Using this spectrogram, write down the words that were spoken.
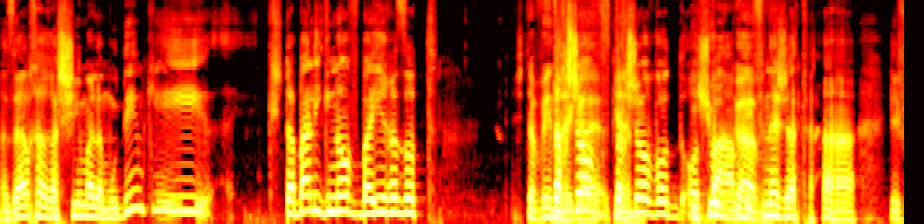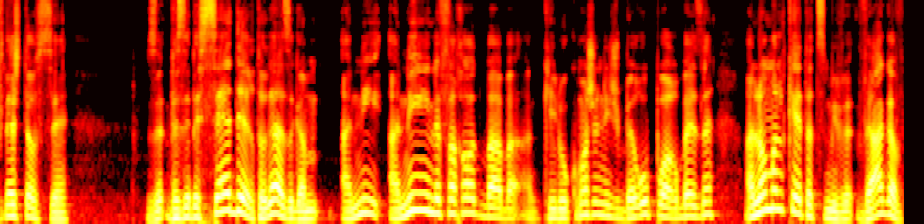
אז היה לך ראשים על עמודים, כי כשאתה בא לגנוב בעיר הזאת, שתבין תחשוב, רגע, כן. תחשוב עוד, עוד פעם, קו. לפני שאתה, לפני שאתה עושה. זה, וזה בסדר, אתה יודע, זה גם, אני, אני לפחות, ב, ב, כאילו, כמו שנשברו פה הרבה זה, אני לא מלכה את עצמי, ו, ואגב,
